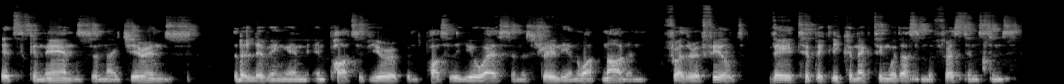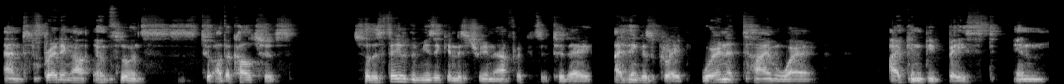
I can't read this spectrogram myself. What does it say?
It's Ghanaians and Nigerians that are living in, in parts of Europe and parts of the US and Australia and whatnot and further afield they're typically connecting with us in the first instance and spreading our influence to other cultures. So the state of the music industry in Africa today, I think is great. We're in a time where I can be based in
